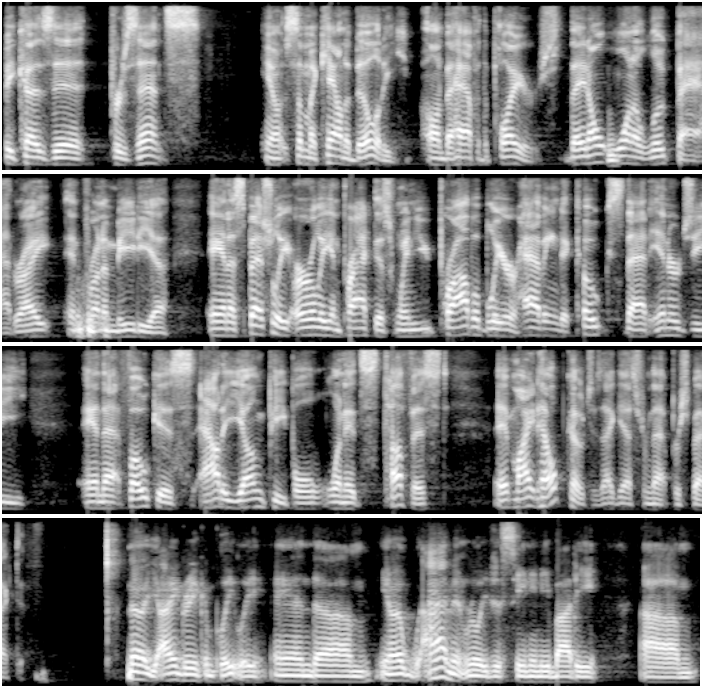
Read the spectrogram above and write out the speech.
because it presents you know some accountability on behalf of the players. They don't want to look bad, right, in front of media, and especially early in practice when you probably are having to coax that energy and that focus out of young people when it's toughest. It might help coaches, I guess, from that perspective. No, I agree completely, and um, you know, I haven't really just seen anybody um,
